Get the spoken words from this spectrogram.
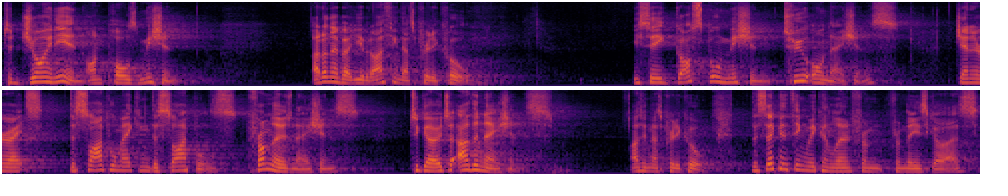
to join in on Paul's mission. I don't know about you, but I think that's pretty cool. You see, gospel mission to all nations generates disciple making disciples from those nations to go to other nations. I think that's pretty cool. The second thing we can learn from, from these guys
